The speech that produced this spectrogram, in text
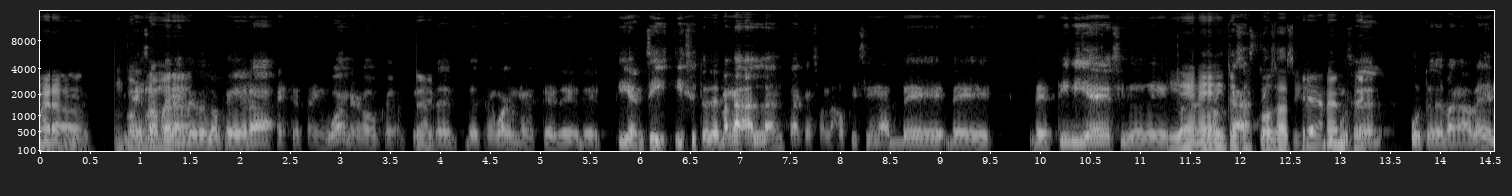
Conglomerado. un conglomerado. De lo que era este Time Warner o que, de, de, Time Warner, este, de, de, TNT. Y si ustedes van a Atlanta, que son las oficinas de, de, de TBS y de, de y todas esas cosas, ustedes, ustedes, van a ver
